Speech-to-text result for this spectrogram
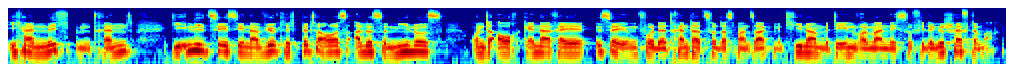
eher nicht im Trend. Die Indizes sehen da wirklich bitter aus, alles im Minus und auch generell ist ja irgendwo der Trend dazu, dass man sagt, mit China, mit denen wollen wir nicht so viele Geschäfte machen.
